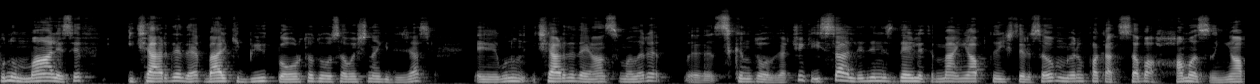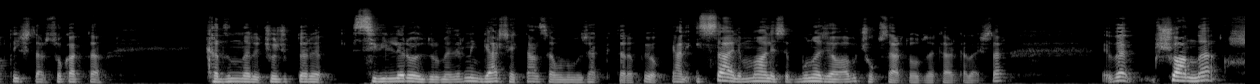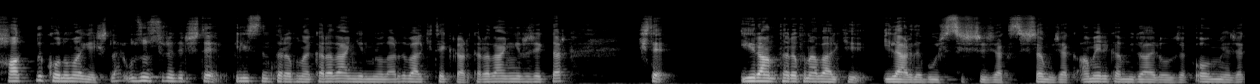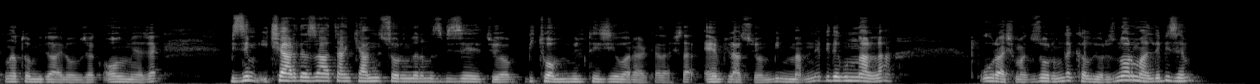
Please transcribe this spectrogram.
Bunu maalesef içeride de belki büyük bir Orta Doğu Savaşı'na gideceğiz e, bunun içeride de yansımaları e, sıkıntı olacak. Çünkü İsrail dediğiniz devletin ben yaptığı işleri savunmuyorum fakat sabah Hamas'ın yaptığı işler sokakta kadınları, çocukları, sivilleri öldürmelerinin gerçekten savunulacak bir tarafı yok. Yani İsrail'in maalesef buna cevabı çok sert olacak arkadaşlar. Ve şu anda haklı konuma geçtiler. Uzun süredir işte Filistin tarafına karadan girmiyorlardı. Belki tekrar karadan girecekler. İşte İran tarafına belki ileride bu iş sıçrayacak, sıçramayacak. Amerika müdahale olacak, olmayacak. NATO müdahale olacak, olmayacak. Bizim içeride zaten kendi sorunlarımız bize yetiyor. Bir ton mülteci var arkadaşlar. Enflasyon bilmem ne. Bir de bunlarla uğraşmak zorunda kalıyoruz. Normalde bizim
